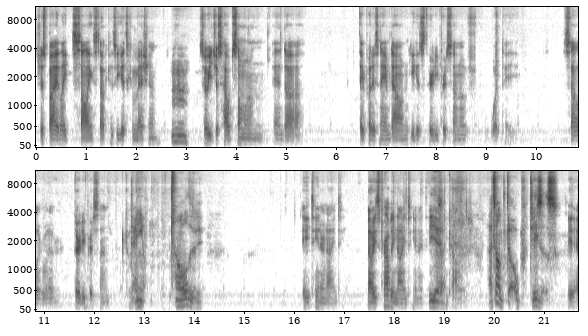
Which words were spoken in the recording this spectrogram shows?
just by like selling stuff because he gets commission. hmm So he just helps someone and uh, they put his name down. He gets 30% of what they sell or whatever. 30%. damn. How old is he? 18 or 19. No, he's probably 19. I think Yeah. he's in college. That sounds dope. Jesus, Yeah.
